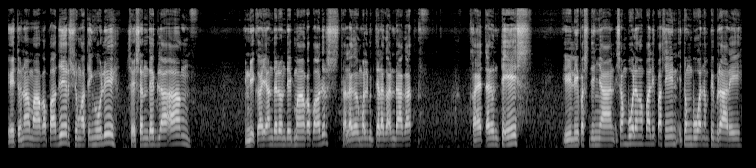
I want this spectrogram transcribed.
Ito na mga kapaders, yung ating huli. Sa isang dive laang. Hindi kaya ang dalawang dive mga kapaders. Talagang malamig talaga ang dagat. Kahit anong tiis. Lilipas din yan. Isang buwan lang ang palipasin. Itong buwan ng February.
